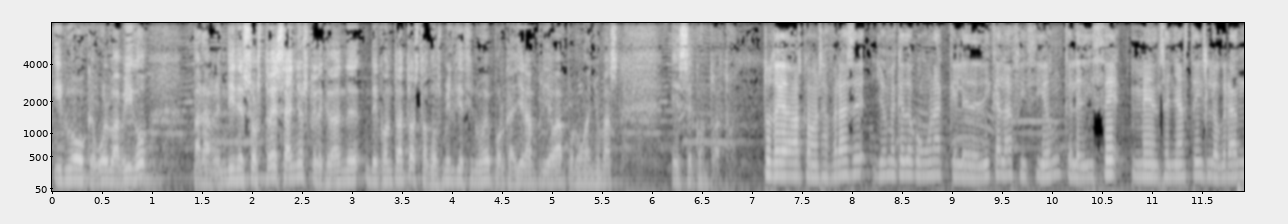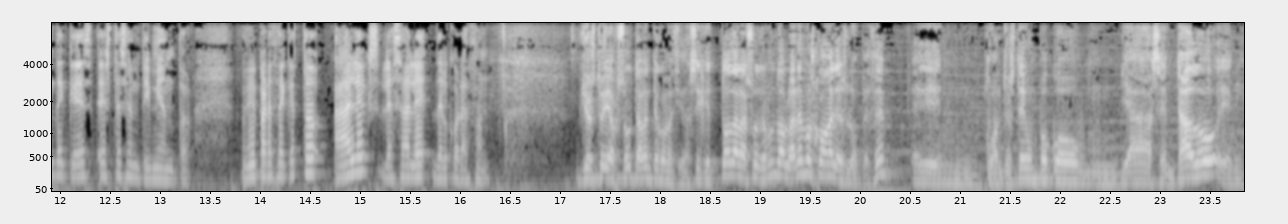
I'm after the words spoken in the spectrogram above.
y luego que vuelva a Vigo para rendir esos tres años que le quedan de, contrato hasta 2019, porque ayer ampliaba por un año más ese contrato. Tú te quedas con esa frase, yo me quedo con una que le dedica a la afición, que le dice, me enseñasteis lo grande que es este sentimiento. A mí me parece que esto a Alex le sale del corazón. Yo estoy absolutamente convencido. Así que toda la suerte del mundo hablaremos con Alex López. ¿eh? En cuanto esté un poco mm, ya sentado en,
